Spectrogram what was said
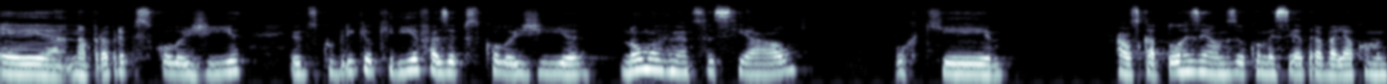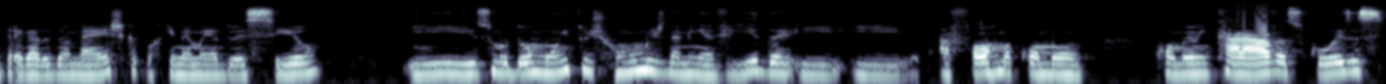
é, na própria psicologia. Eu descobri que eu queria fazer psicologia no movimento social, porque aos 14 anos eu comecei a trabalhar como empregada doméstica, porque minha mãe adoeceu. E isso mudou muito os rumos da minha vida e, e a forma como, como eu encarava as coisas.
